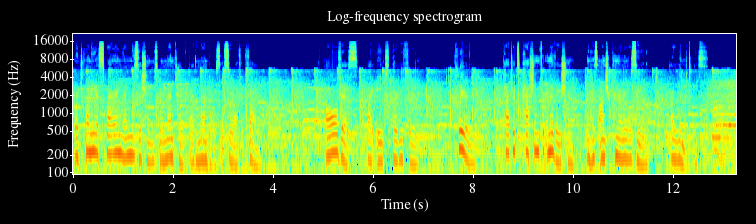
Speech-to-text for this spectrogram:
where 20 aspiring young musicians were mentored by the members of Seraphic Fire. All this by age 33. Clearly, Patrick's passion for innovation and his entrepreneurial zeal are limitless.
